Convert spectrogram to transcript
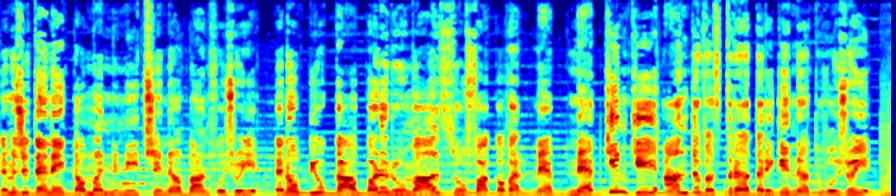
તેમજ તેને કમર નીચે ન બાંધવો જોઈએ. તેનો ઉપયોગ કાપડ, રૂમાલ, સોફા કવર નેપકિન કે આંત વસ્ત્ર તરીકે ન થવો જોઈએ.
